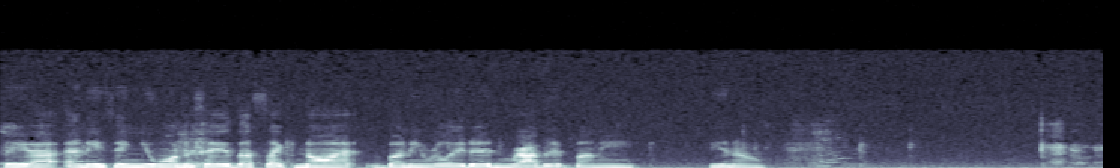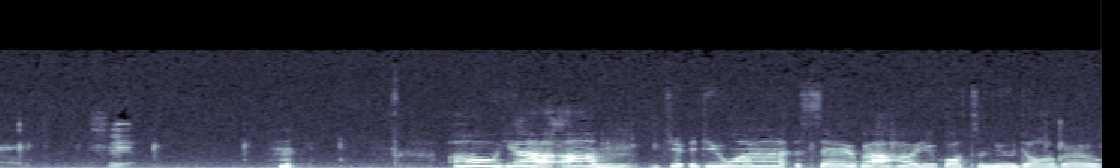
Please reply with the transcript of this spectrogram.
So yeah, anything you want to say that's like not bunny related, rabbit, bunny, you know. Um, I don't know. Oh yeah. Um. Do, do you want to say about how you got a new doggo?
